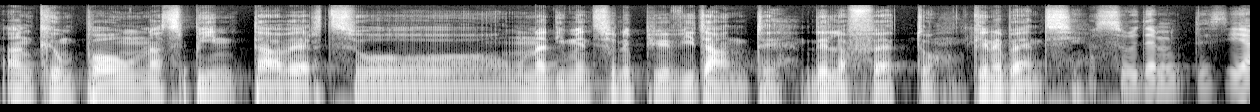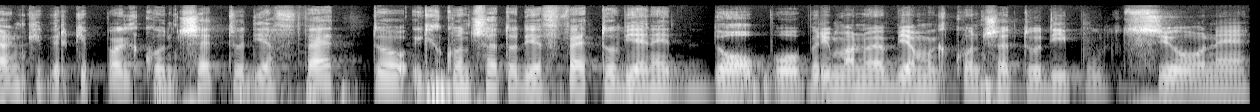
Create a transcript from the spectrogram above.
anche un po' una spinta verso una dimensione più evitante dell'affetto. Che ne pensi? Assolutamente sì, anche perché poi il concetto di affetto, concetto di affetto viene dopo. Prima noi abbiamo il concetto di pulsione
